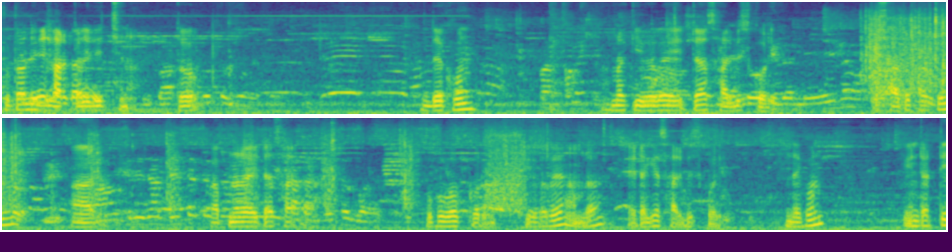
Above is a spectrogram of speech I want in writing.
টোটালি ব্ল্যাক কালি দিচ্ছে না। তো দেখুন আমরা কীভাবে এটা সার্ভিস করি। সাথে থাকুন আর আপনারা এটা উপভোগ করুন। কীভাবে আমরা এটাকে সার্ভিস করি। দেখুন প্রিন্টারটি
